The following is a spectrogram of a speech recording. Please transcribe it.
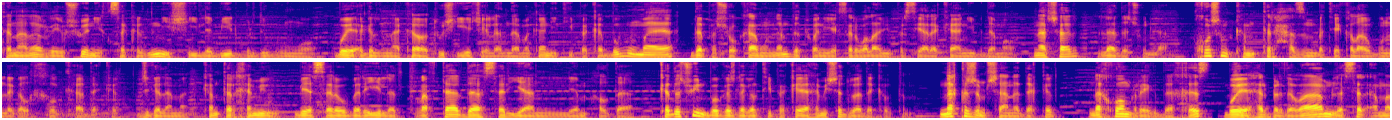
تەنانەت ڕێوشوێنی قسەکردنیشی لە بیر بردبوومەوە، بۆیە ئەگەر لە ناکاوە تووشی یەکێک لە ئەندامەکانی تیپەکە ببوومایە، دەپەشۆکام و نەمدەتوانی یەکسەر وەڵامی پرسیارەکانی بدەمەوە. ناچار لا دەچوون لام. خۆشم کەمتر حەزم بە تێکەڵاو بوون لەگەڵ خەڵکا دەکرد، جگە لەمە کەمتەرخەمی و بێ سەرەوبەرەیی لە ڕەفتاردا سەریان لێم هەڵدا. کە دەچووین بۆ گەشت لەگەڵ تیپەکەیا هەمیشە دوا دەکەوتم. نە قژم شانە دەکرد، نە خۆم ڕێک دەخست، بۆیە هەر بەردەوام لەسەر ئەمە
